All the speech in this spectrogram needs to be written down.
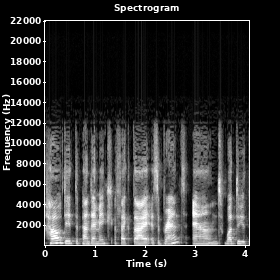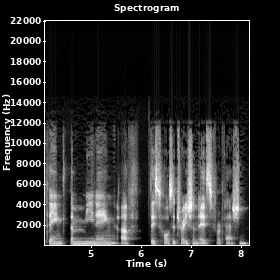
how did the pandemic affect DAI as a brand? And what do you think the meaning of this whole situation is for fashion?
